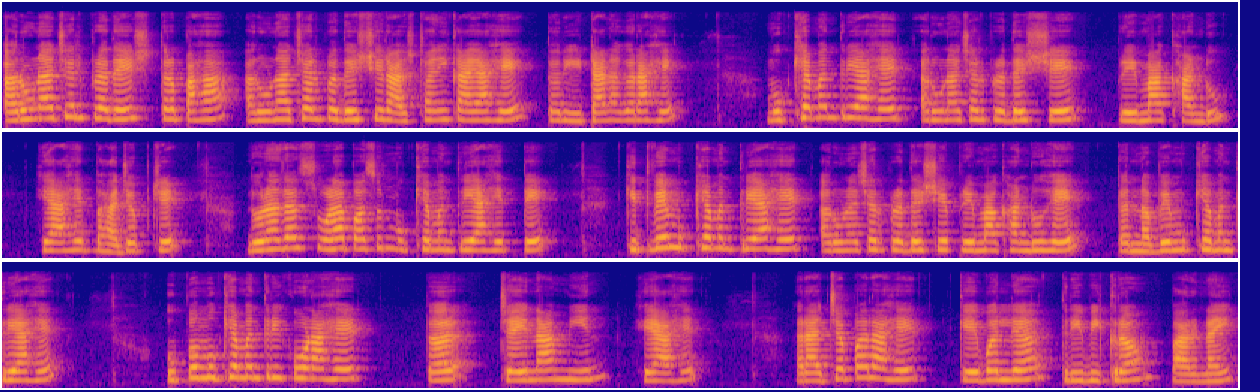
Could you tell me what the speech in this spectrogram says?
अरुणाचल प्रदेश तर पहा अरुणाचल प्रदेशची राजधानी काय आहे? तर इटानगर आहे. मुख्यमंत्री आहेत अरुणाचल प्रदेशचे प्रेमा खांडू. हे आहेत भाजपचे. दोन हजार सोळापासून मुख्यमंत्री आहेत ते. कितवे मुख्यमंत्री आहेत? अरुणाचल प्रदेशचे प्रेमा खांडू हे तर नवे मुख्यमंत्री आहेत. उपमुख्यमंत्री कोण आहेत? तर चैना मीन हे आहेत. राज्यपाल आहेत केवल्य त्रिविक्रम पारनाईक.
